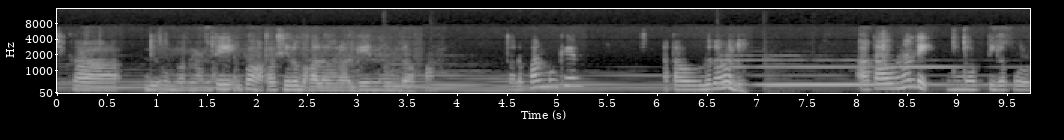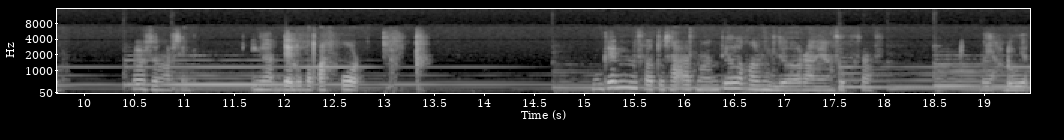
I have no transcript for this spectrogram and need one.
Jika di umur nanti gue gak tau sih lo bakal lagi ini berapa depan mungkin atau dua tahun lagi. Atau nanti umur 30 terus denger sih. Ingat jangan lupa password. Mungkin suatu saat nanti lo akan jadi orang yang sukses. Banyak duit.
